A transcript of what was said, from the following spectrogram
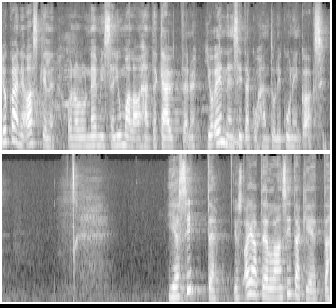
Jokainen askel on ollut ne, missä Jumala on häntä käyttänyt jo ennen sitä, kun hän tuli kuninkaaksi. Ja sitten, jos ajatellaan sitäkin, että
